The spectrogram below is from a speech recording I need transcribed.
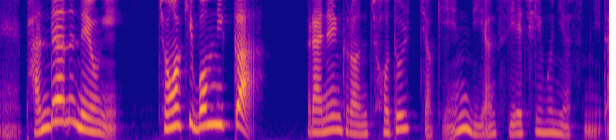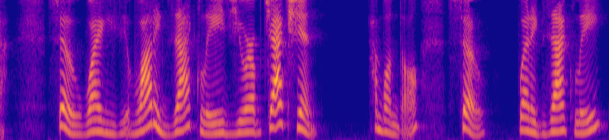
네, 반대하는 내용이 정확히 뭡니까? 라는 그런 저돌적인 뉘앙스의 질문이었습니다. So, what, what exactly is your objection? 한 번 더. So, what exactly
